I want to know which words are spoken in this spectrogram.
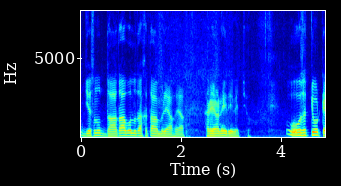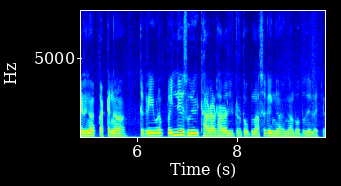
ਜਿਸ ਨੂੰ ਦਾਤਾ ਬੁੱਲ ਦਾ ਖਿਤਾਬ ਮਿਲਿਆ ਹੋਇਆ ਹਰਿਆਣੇ ਦੇ ਵਿੱਚ। ਉਸ ਝੋਟੇ ਦੀਆਂ ਕੱਟੀਆਂ ਤਕਰੀਬਨ ਪਹਿਲੇ ਸੂਈ 18 18 ਲੀਟਰ ਤੋਂ ਪਲੱਸ ਗਈਆਂ ਹੋਈਆਂ ਦੁੱਧ ਦੇ ਵਿੱਚ।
